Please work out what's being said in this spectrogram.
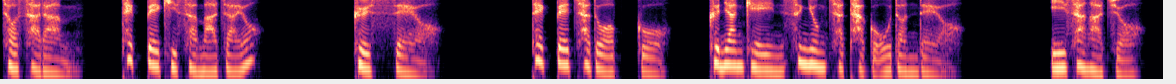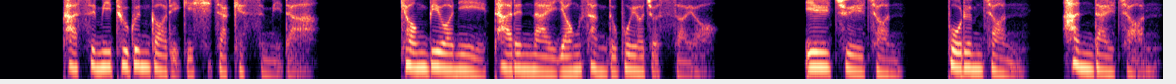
저 사람 택배 기사 맞아요? 글쎄요. 택배 차도 없고 그냥 개인 승용차 타고 오던데요. 이상하죠. 가슴이 두근거리기 시작했습니다. 경비원이 다른 날 영상도 보여줬어요. 일주일 전, 보름 전, 한 달 전.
